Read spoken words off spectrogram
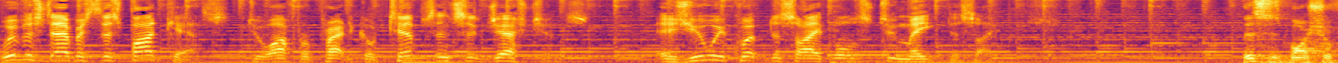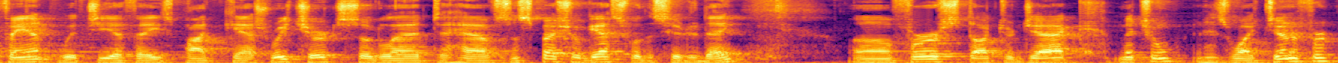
We've established this podcast to offer practical tips and suggestions as you equip disciples to make disciples. This is Marshall Fant with GFA's podcast Rechurch. So glad to have some special guests with us here today. Uh, first, Dr. Jack Mitchell and his wife Jennifer,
